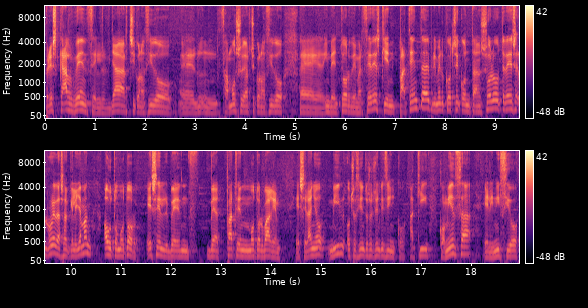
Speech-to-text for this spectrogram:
Pero es Carl Benz, el ya archiconocido, famoso y archiconocido eh, inventor de Mercedes, quien patenta el primer coche con tan solo tres ruedas, al que le llaman automotor. Es el Benz Patent Motorwagen. Es el año 1885. Aquí comienza el inicio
